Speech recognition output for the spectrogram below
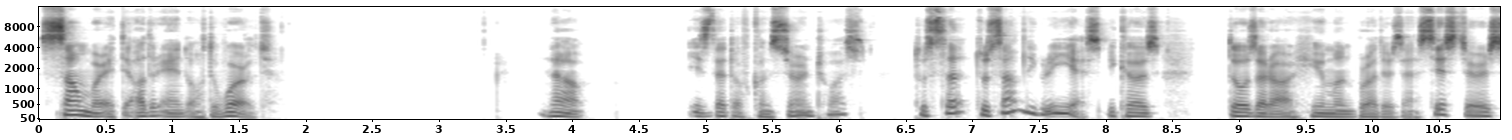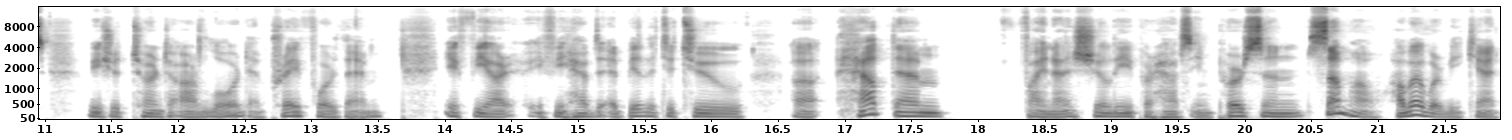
somewhere at the other end of the world. Now, is that of concern to us? To, to some degree, yes, because those are our human brothers and sisters. We should turn to our Lord and pray for them. If we are, if we have the ability to uh, help them financially, perhaps in person, somehow, however we can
